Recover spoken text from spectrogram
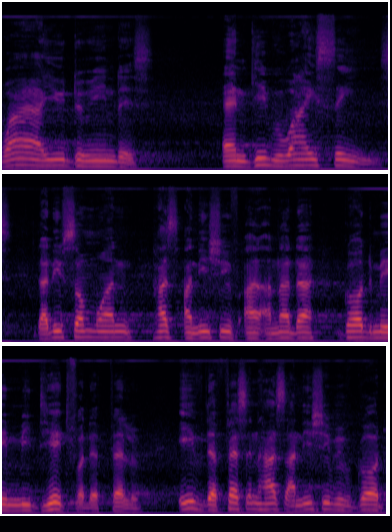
Why are you doing this? And give wise sayings that if someone has an issue with another, God may mediate for the fellow. If the person has an issue with God,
